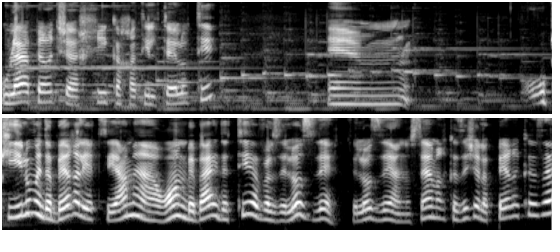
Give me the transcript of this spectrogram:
אולי הפרק שהכי ככה טלטל אותי. Um, הוא כאילו מדבר על יציאה מהארון בבית דתי, אבל זה לא זה, זה לא זה. הנושא המרכזי של הפרק הזה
